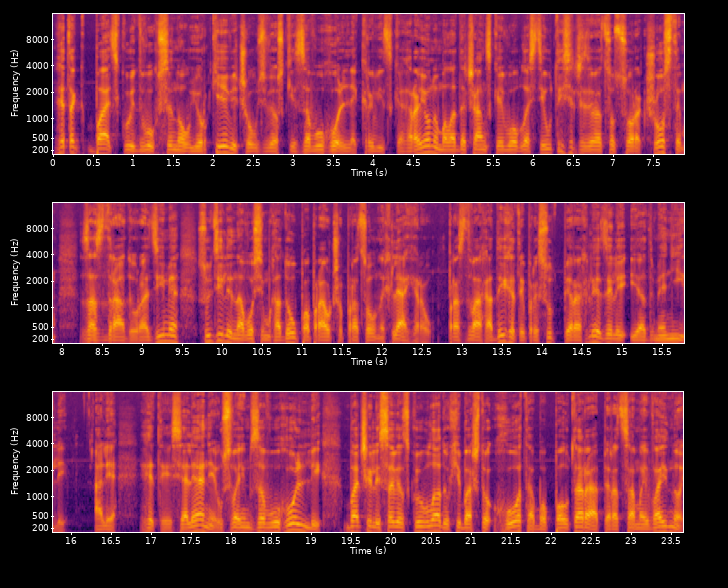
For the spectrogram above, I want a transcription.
Гэтак бацьку і двух сыноў юркевічаў з вёскі завуголля крывіцкага раёну маладачанскай вобласці ў 1946 за здраду радзіме судзілі на 8 гадоў папраўча-працоўных лягераў праз два гады гэты прысуд перагледзелі і адмянілі Але гэтыя сяляне ў сваім завуголлі бачылі савецкую ўладу хіба што год або паўтара перад самай вайной.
